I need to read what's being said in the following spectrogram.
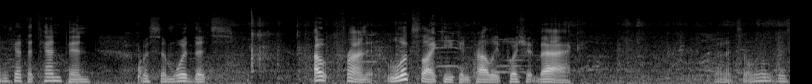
He's got the 10 pin with some wood that's out front. It looks like he can probably push it back. But it's a little, there's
